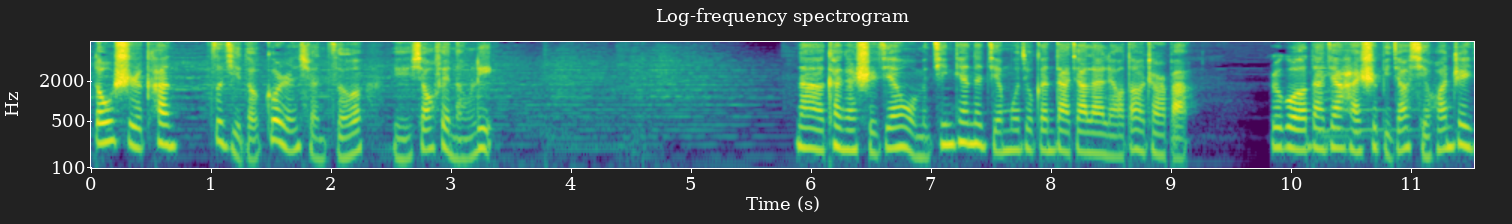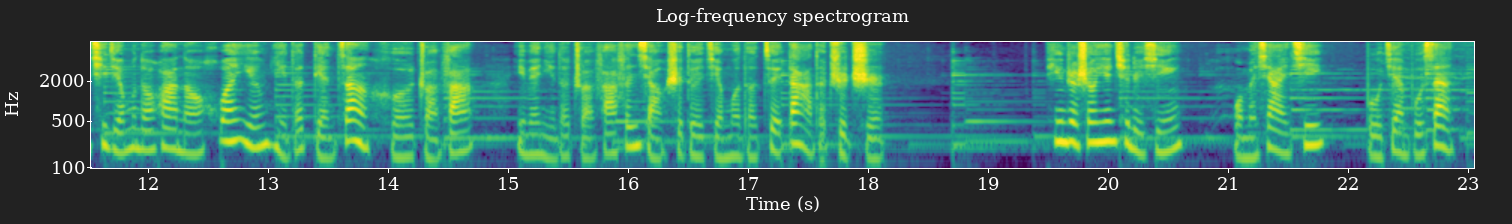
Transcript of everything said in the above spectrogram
都是看自己的个人选择与消费能力。那看看时间，我们今天的节目就跟大家来聊到这儿吧。如果大家还是比较喜欢这一期节目的话呢，欢迎你的点赞和转发。因为你的转发分享是对节目的最大的支持。听着声音去旅行，我们下一期不见不散。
